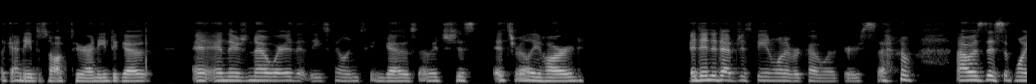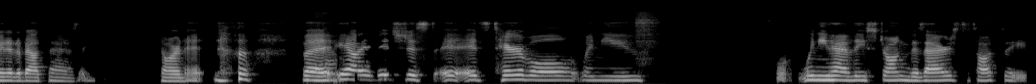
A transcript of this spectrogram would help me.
like i need to talk to her i need to go and, and there's nowhere that these feelings can go. So it's just it's really hard. It ended up just being one of her coworkers. So i was disappointed about that. I was like darn it. But yeah, yeah it, it's just it, it's terrible when you when you have these strong desires to talk to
